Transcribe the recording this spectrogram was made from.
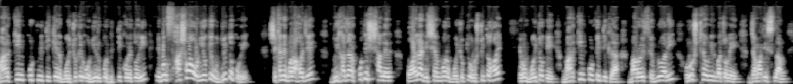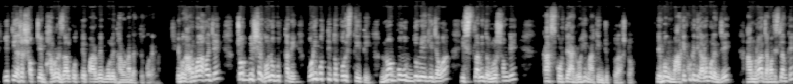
মার্কিন কূটনীতিকের বৈঠকের অডিওর উপর ভিত্তি করে তৈরি এবং ফাঁস হওয়া অডিওকে উদ্ধৃত করে সেখানে বলা হয় যে দুই হাজার পঁচিশ সালের পয়লা ডিসেম্বর বৈঠকটি অনুষ্ঠিত হয় এবং বৈঠকে মার্কিন কূটনীতিকরা বারোই ফেব্রুয়ারি অনুষ্ঠেয় নির্বাচনে জামাত ইসলাম ইতিহাসের সবচেয়ে ভালো রেজাল্ট করতে পারবে বলে ধারণা ব্যক্ত করেন। এবং আরও বলা হয় যে চব্বিশে গণবুত্থানে পরিবর্তিত পরিস্থিতি নব্য উদ্যমে এগিয়ে যাওয়া ইসলামী দলগুলোর সঙ্গে কাজ করতে আগ্রহী মার্কিন যুক্তরাষ্ট্র। এবং মার্কিন কূটনীতিক আরও বলেন যে, আমরা জামাত ইসলামকে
